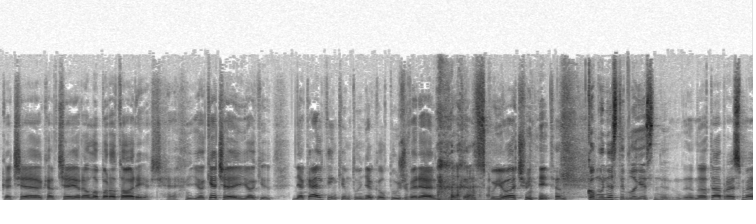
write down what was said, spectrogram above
Kad, čia, kad čia yra laboratorija. Čia, jokia čia, jokia, nekaltinkim tų nekaltų žverelių, nei ten skujočių, nei ten... Komunistai blogesni. Na, ta prasme,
